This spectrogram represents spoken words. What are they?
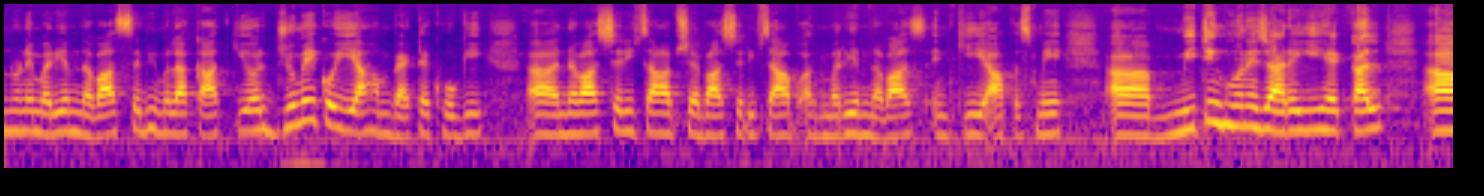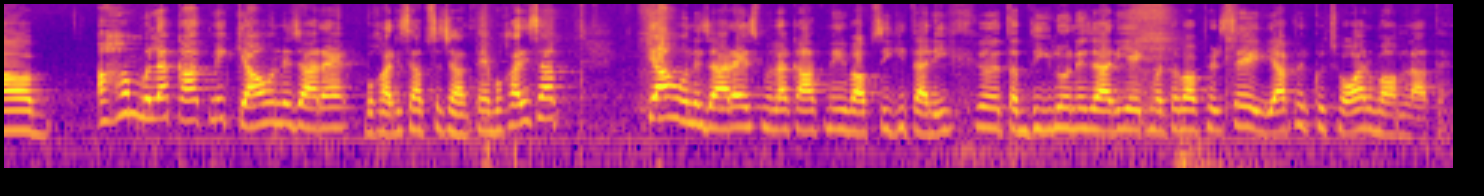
उन्होंने मरीम नवाज़ से भी मुलाकात की और जुमे को ये अहम बैठक होगी। नवाज़ शरीफ साहब शहबाज शरीफ साहब और मरीम नवाज़ इनकी आपस में अ, मीटिंग होने जा रही है कल। अहम मुलाकात में क्या होने जा रहा है बुखारी साहब से जानते हैं। बुखारी साहब क्या होने जा रहा है इस मुलाकात में? वापसी की तारीख तब्दील होने जा रही है एक मरतबा फिर से या फिर कुछ और मामला हैं?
